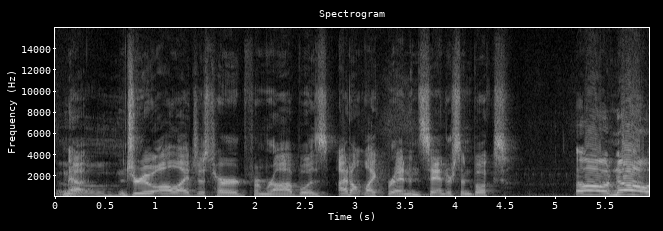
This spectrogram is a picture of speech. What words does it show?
No, oh. Drew. All I just heard from Rob was, "I don't like Brandon Sanderson books." oh no!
